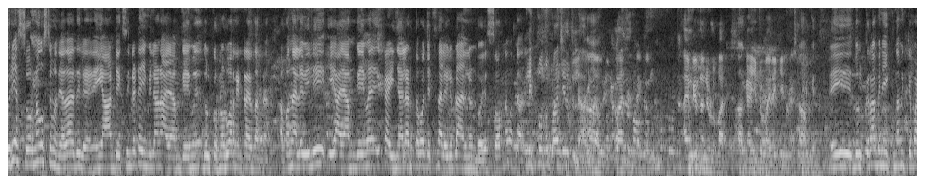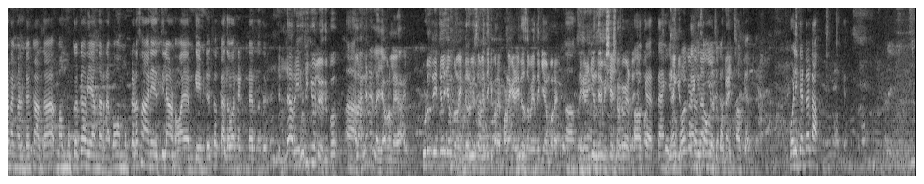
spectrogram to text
ഒരു എസ്സോറിനെ ക്വസ്റ്റ്യൻ മതി. അതായത് ഈ ആർ ഡി എക്സിന്റെ ടൈമിലാണ് അയാം ഗെയിം ദുൽഖറിനോട് പറഞ്ഞിട്ടുണ്ടായിരുന്നു പറഞ്ഞത് അപ്പൊ നിലവിൽ ഈ അയാം ഗെയിം കഴിഞ്ഞാൽ അടുത്ത പ്രോജക്റ്റ് നിലവിൽ പ്ലാനിലുണ്ടോ പറഞ്ഞാൽ മതി. ഇല്ല ഇപ്പൊ ഒന്നും പ്ലാൻ ചെയ്തിട്ടില്ല. പ്ലാൻ ചെയ്തിട്ടില്ല എം ഗെയിം തന്നെയുള്ള പ്ലാൻ കഴിഞ്ഞിട്ടുള്ള അതിലേക്ക്. ഈ ദുൽഖർ അഭിനയിക്കുന്ന മിക്ക പടങ്ങളുടെ കഥ മമ്മൂക്കൊക്കെ അറിയാന്ന് പറഞ്ഞു. അപ്പൊ മമ്മൂക്കയുടെ സാന്നിധ്യത്തിലാണോ അയാം ഗെയിമിന്റെ കഥ പറഞ്ഞിട്ടുണ്ടായിരുന്നത്? എല്ലാം അറിയാതിരിക്കുമല്ലോ ഇതിപ്പോ അങ്ങനെയല്ല. ഞാൻ പറയാം കൂടുതൽ ഡീറ്റെയിൽ ഞാൻ പറയാം. ഇന്റർവ്യൂ സമയത്തേക്ക് പറയാം. പടം കഴിയുന്ന സമയത്തേക്ക് ഞാൻ പറയാം. ഇത് കഴിഞ്ഞ് എന്തെങ്കിലും വിശേഷമൊക്കെ വേണ്ടേ? Okay thank you thank you so much okay പൊളിക്കട്ടെട്ടാ okay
